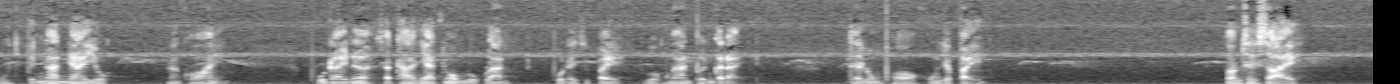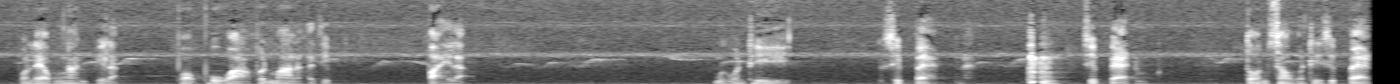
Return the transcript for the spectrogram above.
คงจะเป็นงานใหญ่อยู่นะขอให้ ผู้ใดเนอะศรัทธาญาติโยมลูกหลาน ผู้ใดจะไปรวมงานเพิ่นก็ได้ แต่หลวงพ่อคงจะไป ตอนสายๆพอแล้วงานพี่ละเพราะผู้ว่าเพิ่นมาแล้วก็จิไปละเมื่อวันที่สิบแปดสิบแปดตอนเศร้าวันที่สิบแปด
